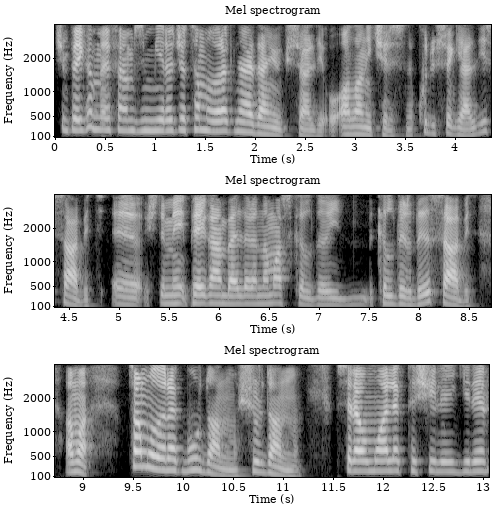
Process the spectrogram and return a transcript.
Şimdi Peygamber Efendimizin miraca tam olarak nereden yükseldiği o alan içerisinde Kudüs'e geldiği sabit. Ee, işte peygamberlere namaz kıldığı, kıldırdığı sabit. Ama tam olarak buradan mı şuradan mı? Mesela o muallak taşı ile ilgili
